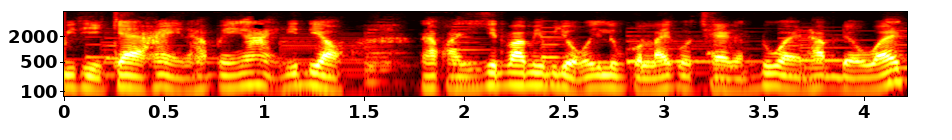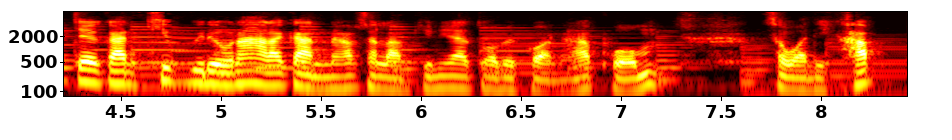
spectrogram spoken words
วิธีแก้ให้นะครับง่ายๆนิดเดียวนะครับใครที่คิดว่ามีประโยชน์อย่าลืมกดไลค์กดแชร์กันด้วยนะครับเดี๋ยวไว้เจอกันคลิปวิดีโอหน้าแล้วกันนะครับสำหรับคลิปนี้ลาตัวไปก่อนนะครับผม สวัสดีครับ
